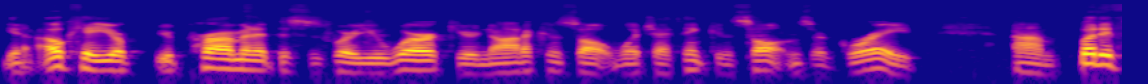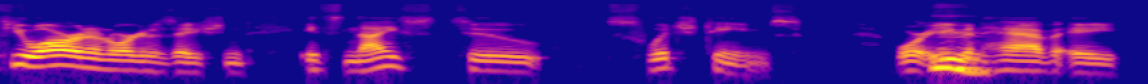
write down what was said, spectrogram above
you know okay you're you're permanent. This is where you work. You're not a consultant, which I think consultants are great. Um, but if you are in an organization, it's nice to switch teams or even have a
